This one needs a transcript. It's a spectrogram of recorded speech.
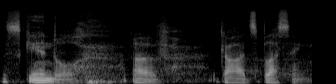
The scandal of God's blessing.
